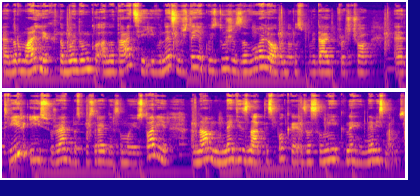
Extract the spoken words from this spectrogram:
е, нормальних, на мою думку, анотацій, і вони завжди якось дуже завуальовано розповідають про що е, твір і сюжет безпосередньо самої історії нам не дізнатись, поки за самі книги не візьмемось.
